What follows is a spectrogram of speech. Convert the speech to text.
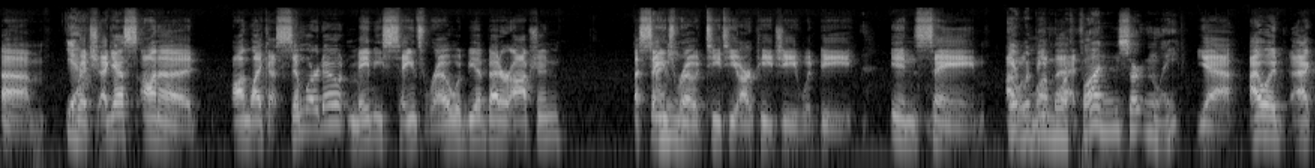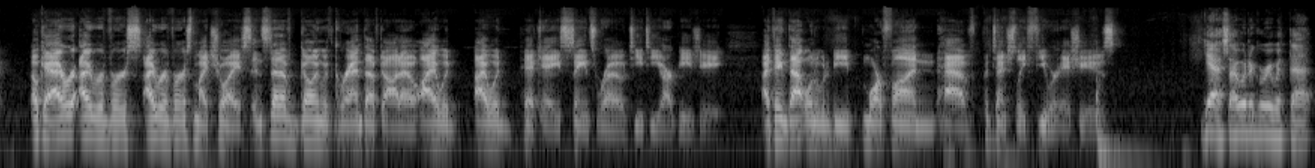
Um, Yeah. Which I guess on a on like a similar note, maybe Saints Row would be a better option. A Saints mean- Row TTRPG would be insane. I it would, would, be more that. fun, certainly. Yeah, I would. I, okay, I, re- I reverse. I reverse my choice. Instead of going with Grand Theft Auto, I would. I would pick a Saints Row TTRPG. I think that one would be more fun, have potentially fewer issues. Yes, I would agree with that.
